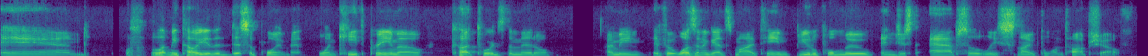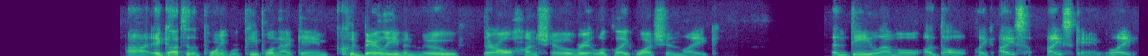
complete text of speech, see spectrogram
And let me tell you the disappointment when Keith Primeau cut towards the middle. I mean, if it wasn't against my team, beautiful move and just absolutely sniped one top shelf. Uh, it got to the point where people in that game could barely even move. They're all hunched over. It looked like watching like a D level adult like ice ice game. Like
